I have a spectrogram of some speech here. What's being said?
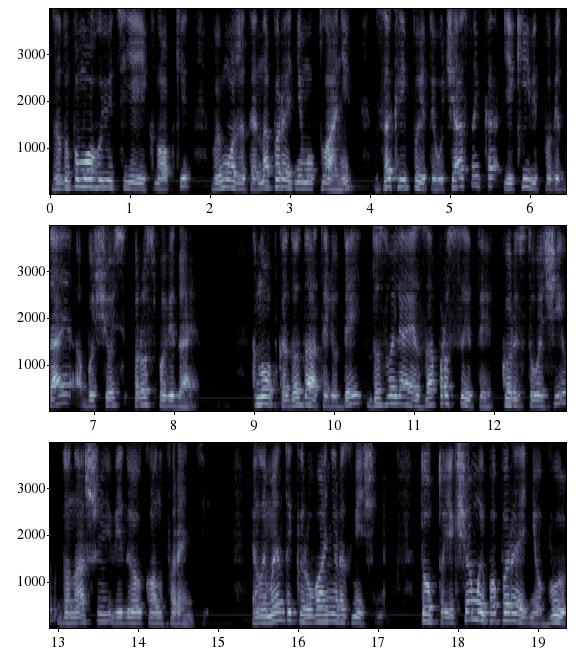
За допомогою цієї кнопки ви можете на передньому плані закріпити учасника, який відповідає або щось розповідає. Кнопка Додати людей дозволяє запросити користувачів до нашої відеоконференції. Елементи керування розміщенням. Тобто, якщо ми попередньо в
